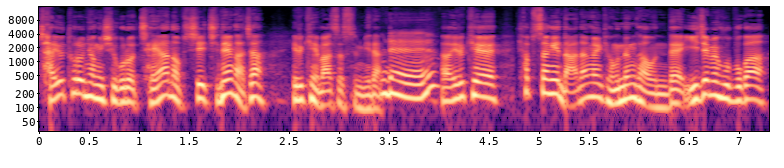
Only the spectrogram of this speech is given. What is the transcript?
자유 토론 형식으로 제한 없이 진행하자 이렇게 맞섰습니다. 네. 아, 이렇게 협상의 난항을 겪는 가운데 이재명 후보가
